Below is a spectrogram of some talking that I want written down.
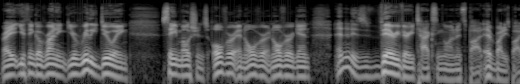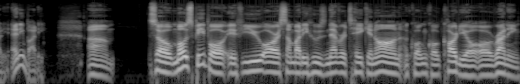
right? You think of running, you're really doing same motions over and over and over again and it is very very taxing on its body everybody's body anybody. Um, so most people if you are somebody who's never taken on a quote unquote cardio or running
